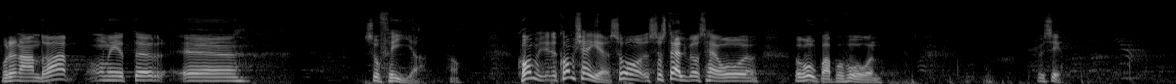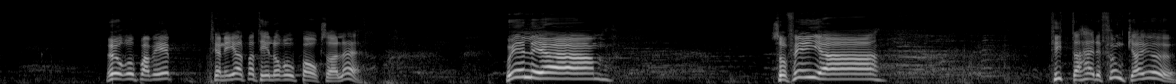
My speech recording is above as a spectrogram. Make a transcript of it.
Och den andra, hon heter eh, Sofia. Ja. Kom, kom tjejer, så, så ställer vi oss här och, och ropar på fåren. Vi ser. Nu ropar vi. Ska ni hjälpa till att ropa också eller? William! Sofia! Titta här, det funkar ju.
